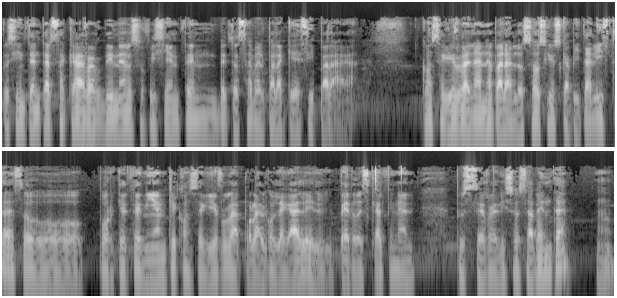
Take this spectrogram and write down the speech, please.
pues intentar sacar dinero suficiente en vete a saber para qué, si para conseguir la lana para los socios capitalistas o porque tenían que conseguirla por algo legal. El pedo es que al final pues se realizó esa venta, ¿no?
